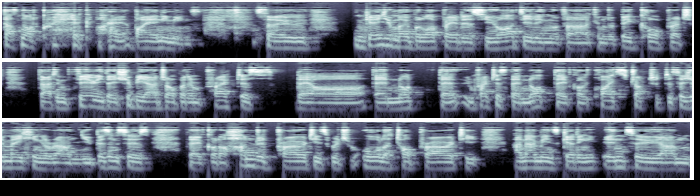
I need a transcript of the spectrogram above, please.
That's not quick by, by any means. So engaging mobile operators, you are dealing with a kind of a big corporate that in theory they should be agile, but in practice they are they're not in practice, they're not. They've got quite structured decision making around new businesses. They've got a hundred priorities, which are all a top priority, and that means getting into um,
